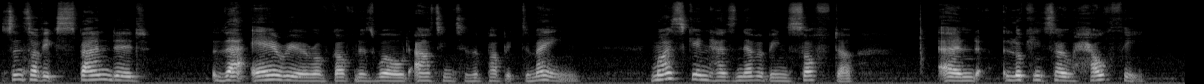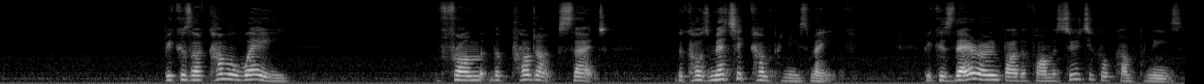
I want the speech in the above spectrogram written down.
since I've expanded that area of Governor's World out into the public domain, my skin has never been softer and looking so healthy because I've come away from the products that the cosmetic companies make because they're owned by the pharmaceutical companies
